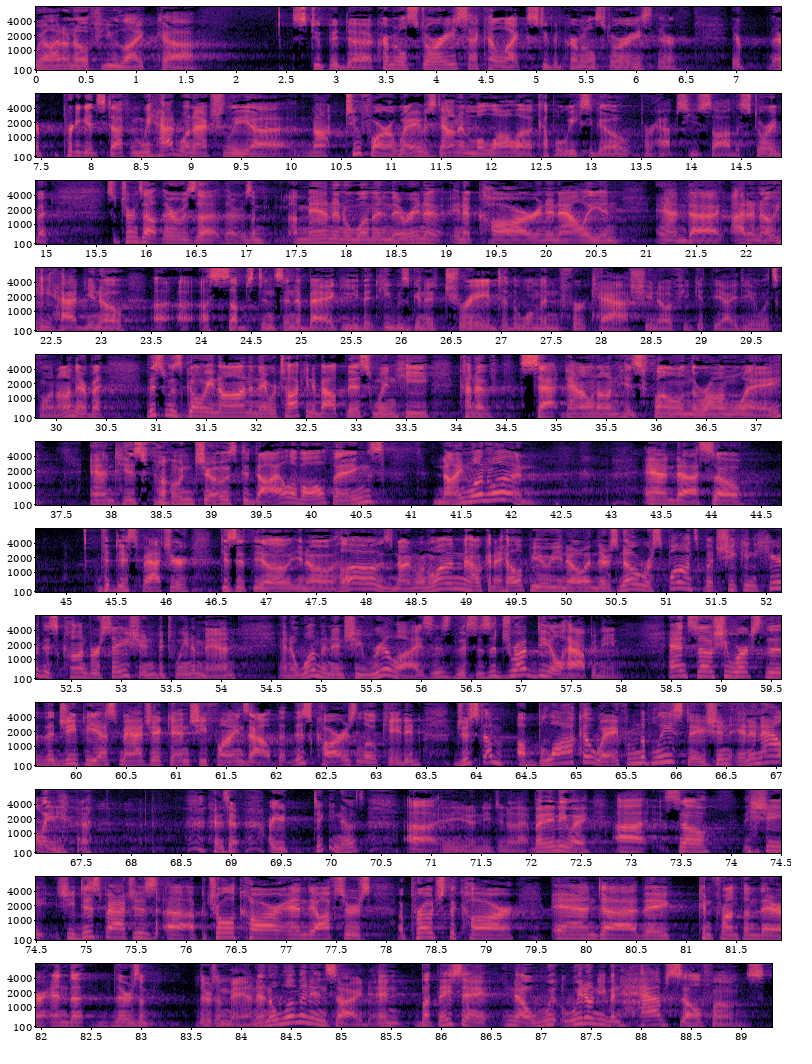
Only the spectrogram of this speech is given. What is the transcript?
Well, I don't know if you like uh, stupid uh, criminal stories. I kind of like stupid criminal stories. They're they're they're pretty good stuff. And we had one actually uh, not too far away. It was down in Molalla a couple weeks ago. Perhaps you saw the story, but. So it turns out there was a there was a, a man and a woman. They were in a in a car in an alley, and and uh, I don't know, he had, you know, a, a, substance in a baggie that he was going to trade to the woman for cash, you know, if you get the idea what's going on there. But this was going on, and they were talking about this when he kind of sat down on his phone the wrong way, and his phone chose to dial, of all things, 911. And uh, so the dispatcher gives it the, uh, you know, hello, this is 911, how can I help you, you know, and there's no response, but she can hear this conversation between a man and a woman, and she realizes this is a drug deal happening. And so she works the, the GPS magic and she finds out that this car is located just a, a block away from the police station in an alley. so, are you taking notes? Uh, you don't need to know that. But anyway, uh, so she, she dispatches a, a, patrol car, and the officers approach the car, and uh, they confront them there, and the, there's a there's a man and a woman inside, and but they say no, we, we don't even have cell phones.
